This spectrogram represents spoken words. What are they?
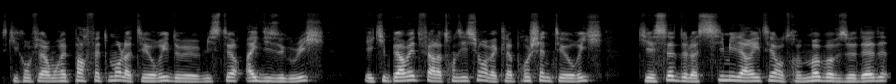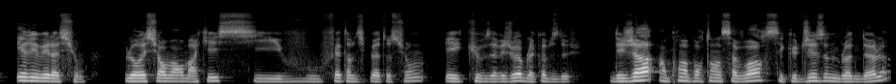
ce qui confirmerait parfaitement la théorie de Mr. I Disagree et qui permet de faire la transition avec la prochaine théorie qui est celle de la similarité entre Mob of the Dead et Révélation. Vous l'aurez sûrement remarqué si vous faites un petit peu attention et que vous avez joué à Black Ops 2. Déjà, un point important à savoir, c'est que Jason Blundell,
